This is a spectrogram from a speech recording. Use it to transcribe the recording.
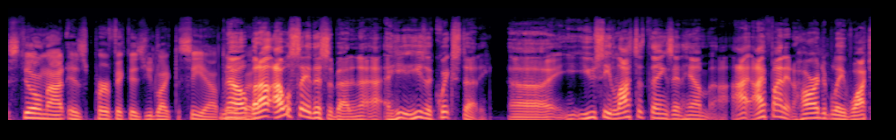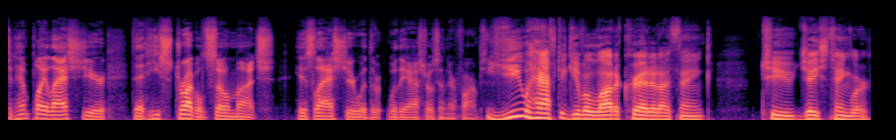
still not as perfect as you'd like to see out there. No, but I, I will say this about him: I, he, he's a quick study. Uh, you see lots of things in him. I, I find it hard to believe watching him play last year that he struggled so much his last year with the with the Astros in their farm system. you have to give a lot of credit, I think, to Jayce Tingler,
